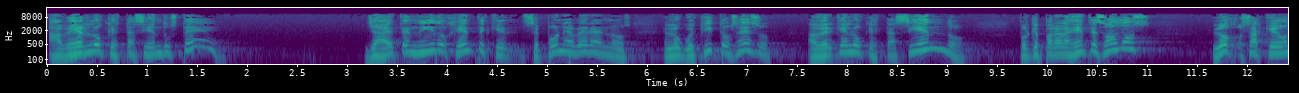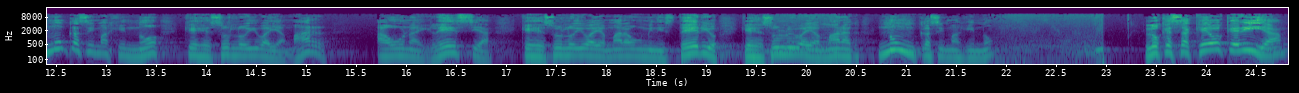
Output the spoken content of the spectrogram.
a ver lo que está haciendo usted. Ya he tenido gente que se pone a ver en los, en los huequitos eso, a ver qué es lo que está haciendo. Porque para la gente somos locos. Saqueo nunca se imaginó que Jesús lo iba a llamar a una iglesia, que Jesús lo iba a llamar a un ministerio, que Jesús lo iba a llamar a... Nunca se imaginó. Lo que Saqueo quería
